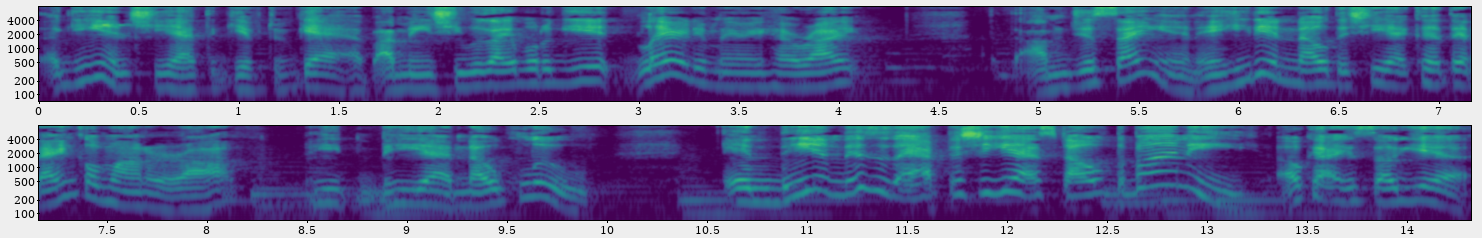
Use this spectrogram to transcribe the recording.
again she had the gift of gab i mean she was able to get larry to marry her right I'm just saying. And he didn't know that she had cut that ankle monitor off. He he had no clue. And then this is after she had stole the bunny. Okay, so yeah,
